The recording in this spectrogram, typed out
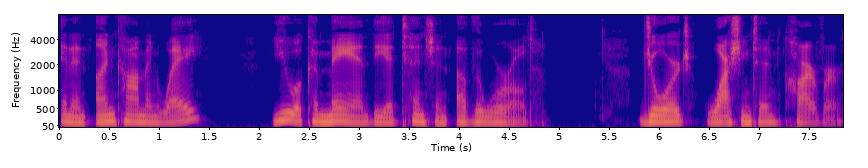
in an uncommon way, you will command the attention of the world. George Washington Carver.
